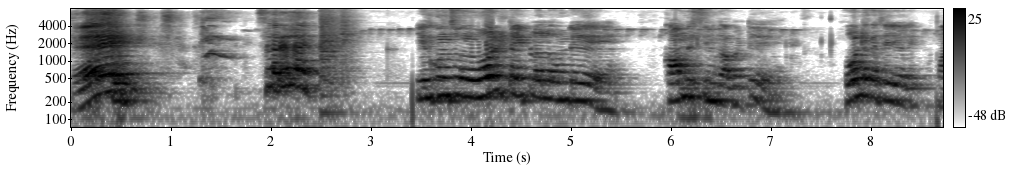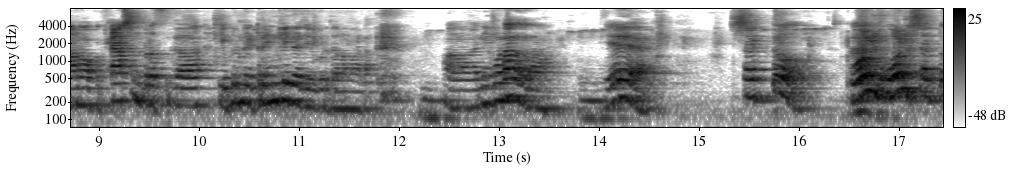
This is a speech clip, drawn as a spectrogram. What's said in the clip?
సరేలే ఇది కొంచెం ఓల్డ్ టైప్లలో ఉండే కామెడీ సీన్ కాబట్టి ఓల్డ్గా చేయాలి. మనం ఒక ఫ్యాషన్ డ్రెస్గా ఇప్పుడు ట్రెండ్లీగా చేయకూడదు అనమాట నీకు ఉండదు కదా. ఏ షర్ట్. Old old shirt.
